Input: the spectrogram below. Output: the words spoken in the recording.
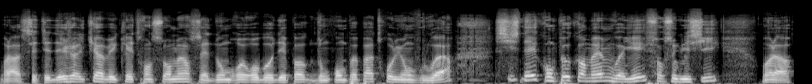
voilà, c'était déjà le cas avec les Transformers et nombreux robots d'époque, donc on peut pas trop lui en vouloir. Si ce n'est qu'on peut quand même, vous voyez, sur celui-ci, voilà,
